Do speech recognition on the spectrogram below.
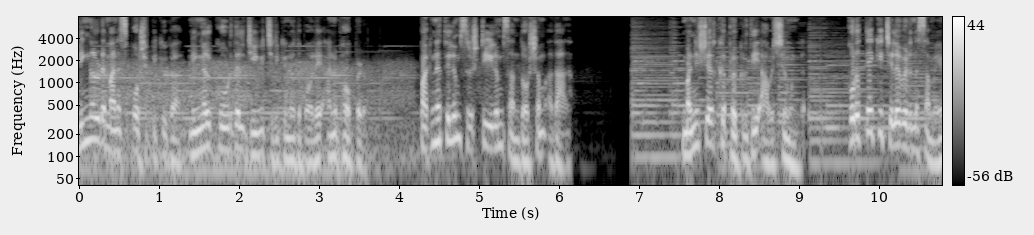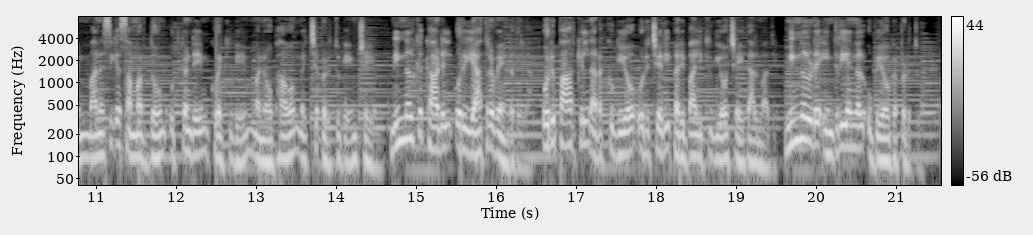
നിങ്ങളുടെ മനസ്സ് പോഷിപ്പിക്കുക നിങ്ങൾ കൂടുതൽ ജീവിച്ചിരിക്കുന്നത് പോലെ അനുഭവപ്പെടും. പഠനത്തിലും സൃഷ്ടിയിലും സന്തോഷം അതാണ്. മനുഷ്യർക്ക് പ്രകൃതി ആവശ്യമുണ്ട്. പുറത്തേക്ക് ചിലവിടുന്ന സമയം മാനസിക സമ്മർദ്ദവും ഉത്കണ്ഠയും കുറയ്ക്കുകയും മനോഭാവം മെച്ചപ്പെടുത്തുകയും ചെയ്യും. നിങ്ങൾക്ക് കാടിൽ ഒരു യാത്ര വേണ്ടതില്ല. ഒരു പാർക്കിൽ നടക്കുകയോ ഒരു ചെടി പരിപാലിക്കുകയോ ചെയ്താൽ മതി. നിങ്ങളുടെ ഇന്ദ്രിയങ്ങൾ ഉപയോഗപ്പെടുത്തുക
